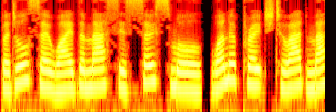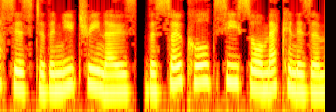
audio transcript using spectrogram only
but also why the mass is so small. One approach to add masses to the neutrinos, the so-called seesaw mechanism,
